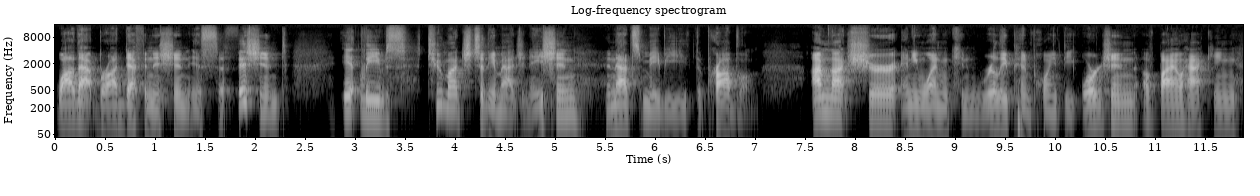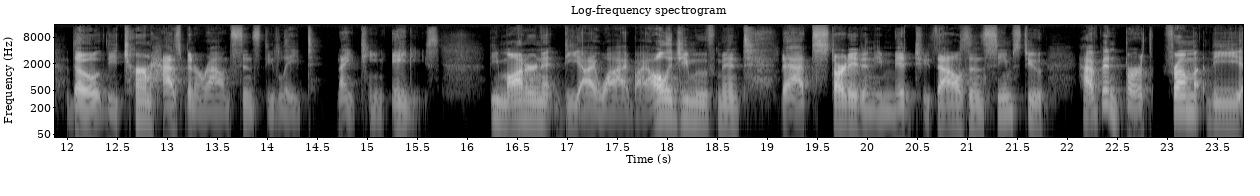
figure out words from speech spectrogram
While that broad definition is sufficient, it leaves too much to the imagination, and that's maybe the problem. I'm not sure anyone can really pinpoint the origin of biohacking, though the term has been around since the late 1980s the modern DIY biology movement that started in the mid 2000s seems to have been birthed from the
